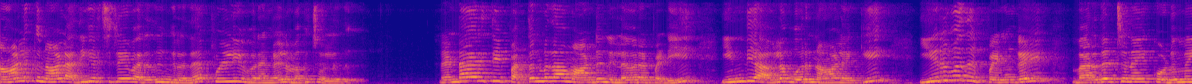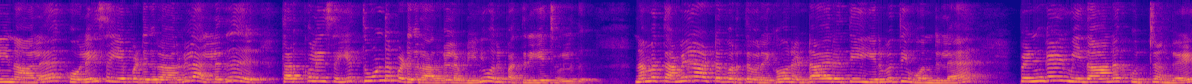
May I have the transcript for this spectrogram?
நாளுக்கு நாள் அதிகரிச்சுட்டே வருதுங்கிறத புள்ளி விவரங்கள் நமக்கு சொல்லுது. ரெண்டாயிரத்தி பத்தொன்பதாம் ஆண்டு நிலவரப்படி இந்தியாவில் ஒரு நாளைக்கு இருபது பெண்கள் வரதட்சணை கொடுமையினால கொலை செய்யப்படுகிறார்கள் அல்லது தற்கொலை செய்ய தூண்டப்படுகிறார்கள் அப்படின்னு ஒரு பத்திரிகை சொல்லுது. நம்ம தமிழ்நாட்டை பொறுத்த வரைக்கும் ரெண்டாயிரத்தி இருபத்தி ஒன்றில் பெண்கள் மீதான குற்றங்கள்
